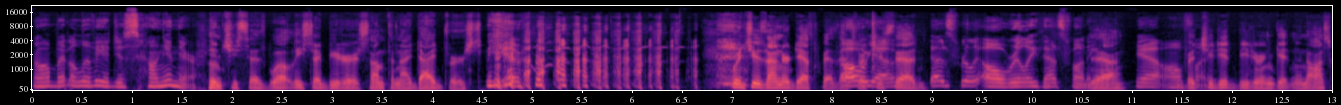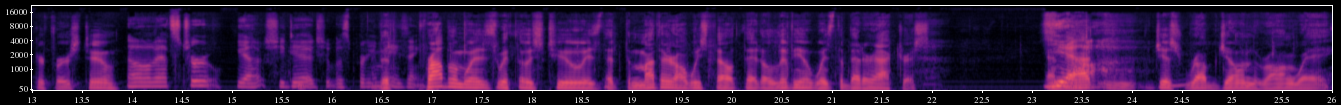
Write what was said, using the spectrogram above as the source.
well, but Olivia just hung in there. and she says, Well, at least I beat her at something. I died first. Yeah. when she was on her deathbed, that's oh what yeah, she said. That's really. Oh, really? That's funny. Yeah. Yeah. Oh, but funny. she did beat her in getting an Oscar first, too. Oh, that's true. Yeah, she mm. did. She was pretty amazing. The problem was with those two is that the mother always felt that Olivia was the better actress. And yeah. that just rubbed Joan the wrong way.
